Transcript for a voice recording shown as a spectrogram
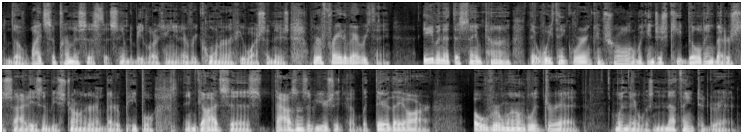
the white supremacists that seem to be lurking in every corner if you watch the news. We're afraid of everything. Even at the same time that we think we're in control and we can just keep building better societies and be stronger and better people. And God says thousands of years ago, but there they are, overwhelmed with dread when there was nothing to dread.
